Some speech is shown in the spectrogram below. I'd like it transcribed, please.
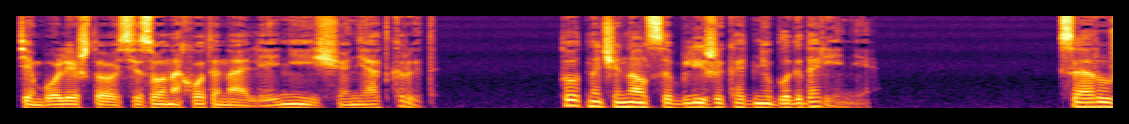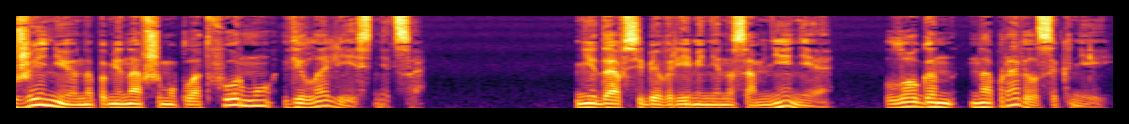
тем более что сезон охоты на оленей еще не открыт. Тот начинался ближе ко Дню Благодарения. К сооружению, напоминавшему платформу, вела лестница. Не дав себе времени на сомнения, Логан направился к ней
